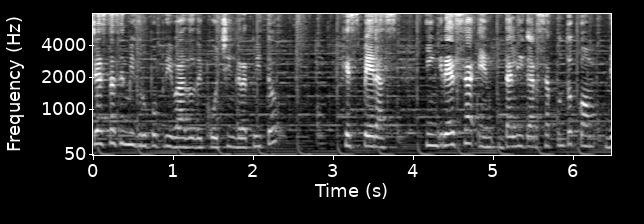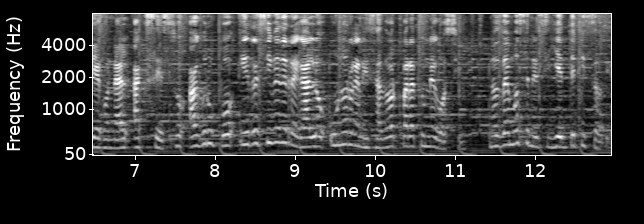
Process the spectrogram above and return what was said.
¿Ya estás en mi grupo privado de coaching gratuito? ¿Qué esperas? Ingresa en daligarza.com diagonal acceso a grupo y recibe de regalo un organizador para tu negocio. Nos vemos en el siguiente episodio.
